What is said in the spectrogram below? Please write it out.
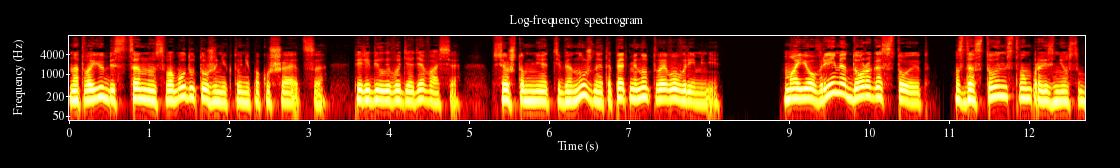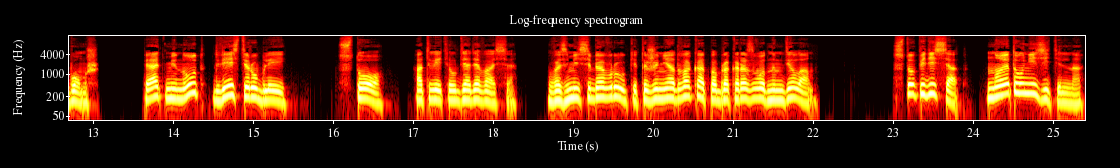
на твою бесценную свободу тоже никто не покушается», — перебил его дядя Вася. «Все, что мне от тебя нужно, это пять минут твоего времени». «Мое время дорого стоит», — с достоинством произнес бомж. «Пять минут — двести рублей». «Сто», — ответил дядя Вася. «Возьми себя в руки, ты же не адвокат по бракоразводным делам». «Сто пятьдесят, но это унизительно».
